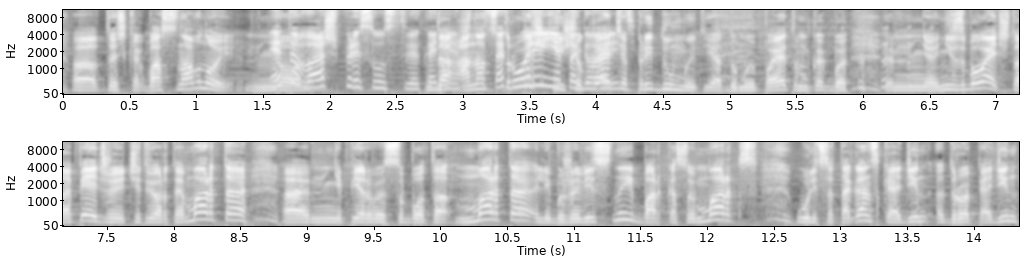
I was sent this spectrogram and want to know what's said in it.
э, то есть как бы основной. но- Это ваше присутствие, конечно. Да, а надстройки еще говорить. Катя придумает, я думаю, поэтому как бы м, не забывайте, что опять же 4 марта, э, первая суббота марта, либо же весны, бар Косой Маркс, улица Таганская, 1, дробь 1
